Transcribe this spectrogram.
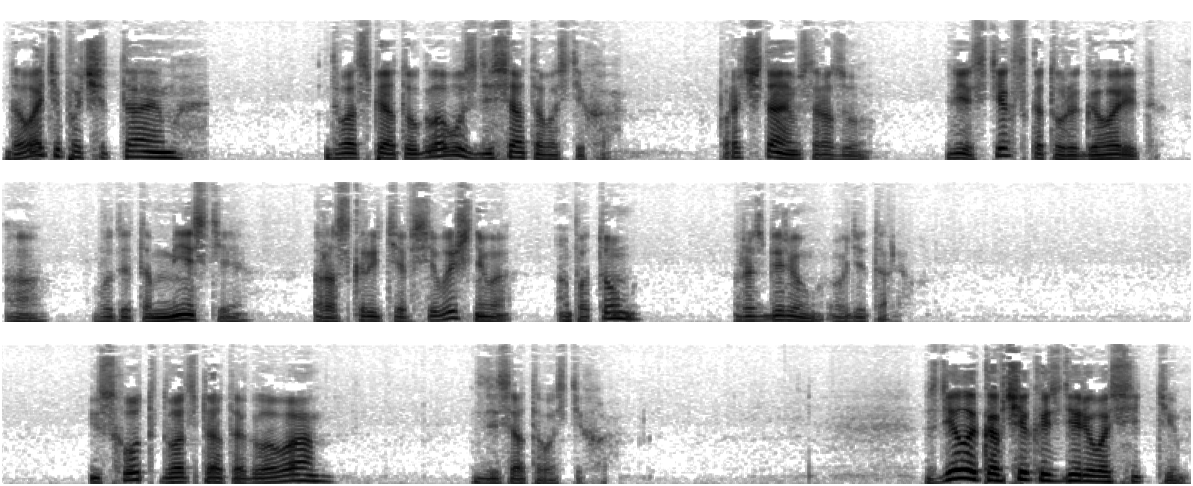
Давайте почитаем 25 главу с 10 стиха. Прочитаем сразу весь текст, который говорит о вот этом месте раскрытия Всевышнего, а потом разберем в деталях. Исход, 25 глава, с 10 стиха. Сделай ковчег из дерева ситим.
